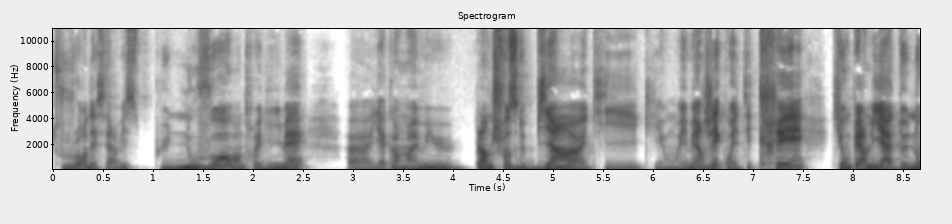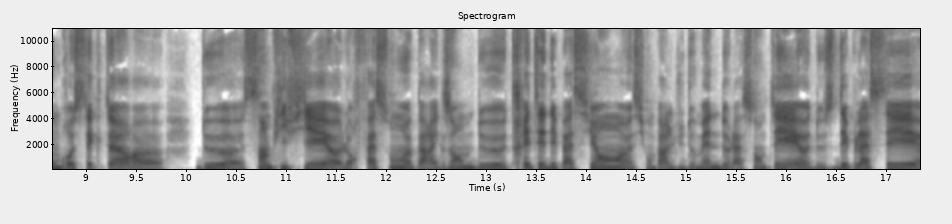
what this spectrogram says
toujours des services plus nouveaux, entre guillemets, il y a quand même eu plein de choses de bien euh, qui, qui, ont émergé, qui ont été créées, qui ont permis à de nombreux secteurs de simplifier leur façon, par exemple, de traiter des patients, si on parle du domaine de la santé, de se déplacer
